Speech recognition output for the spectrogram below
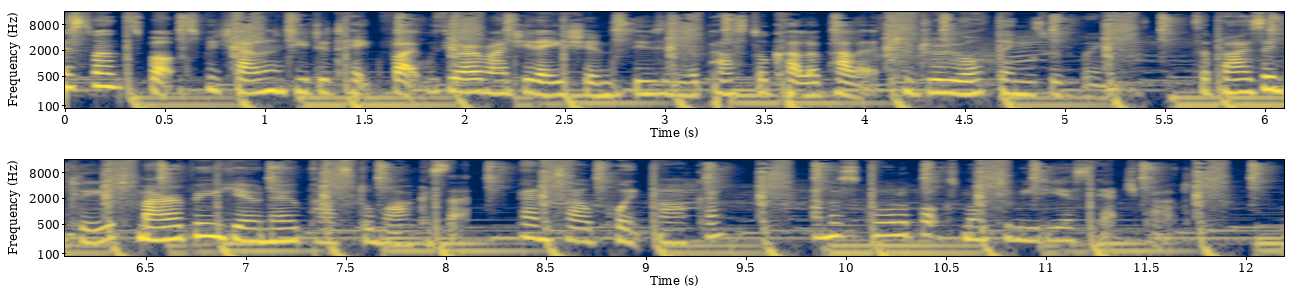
This month's box, we challenge you to take flight with your imaginations using the pastel colour palette to draw your things with wings. Supplies include Marabu Yono pastel marker set, Pentel point marker, and a ScrawlrBox multimedia sketchpad.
